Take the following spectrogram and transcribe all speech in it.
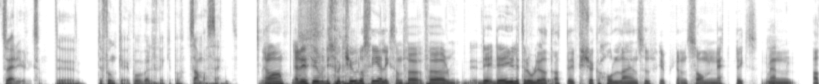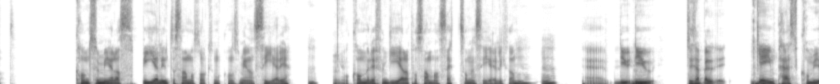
så är det ju. Liksom. Det, det funkar ju på väldigt mycket på samma sätt. Ja, det är det vara kul att se liksom, för, för det, det är ju lite roligt att, att de försöker hålla en subscription som Netflix, Mm. men att konsumera spel är ju inte samma sak som att konsumera en serie. Mm. Och kommer det fungera på samma sätt som en serie? Liksom? Mm. Mm. Eh, det, är ju- det är ju, till exempel, Game Pass kommer ju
